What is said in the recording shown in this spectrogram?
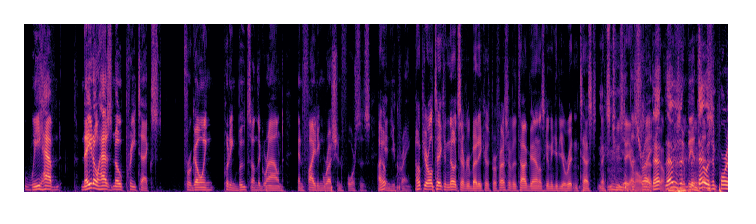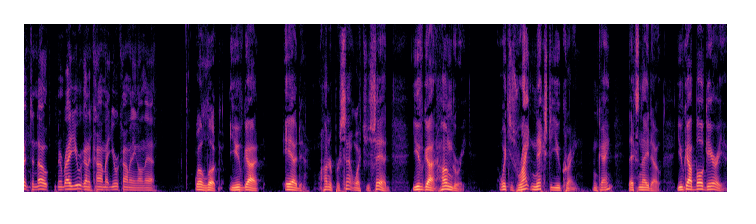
we have NATO has no pretext for going putting boots on the ground and fighting Russian forces I hope- in Ukraine. I hope you're all taking notes, everybody, because Professor Vitagliano is going to give you a written test next mm-hmm. Tuesday on that's all right. that. That so. that was It'll be that was important to note. And Ray, you were going to comment. You were commenting on that. Well, look, you've got Ed, 100% what you said. You've got Hungary, which is right next to Ukraine. Okay, that's NATO. You've got Bulgaria.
